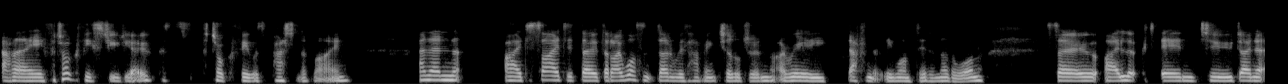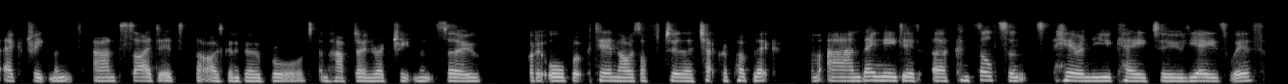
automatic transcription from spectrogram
at a photography studio because photography was a passion of mine. And then I decided, though, that I wasn't done with having children. I really definitely wanted another one. So I looked into donor egg treatment and decided that I was going to go abroad and have donor egg treatment. So got it all booked in. I was off to the Czech Republic um, and they needed a consultant here in the UK to liaise with.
